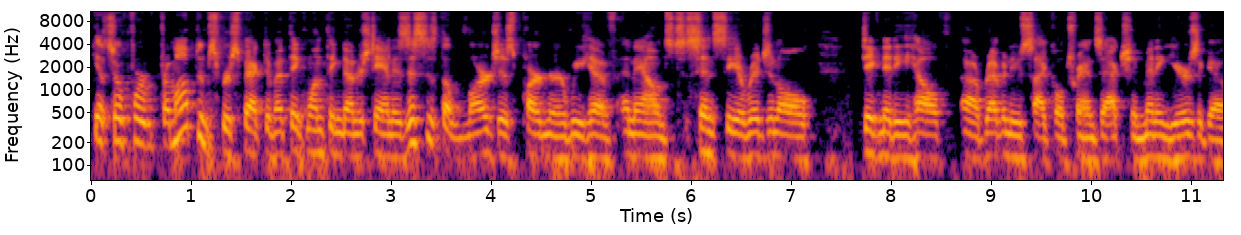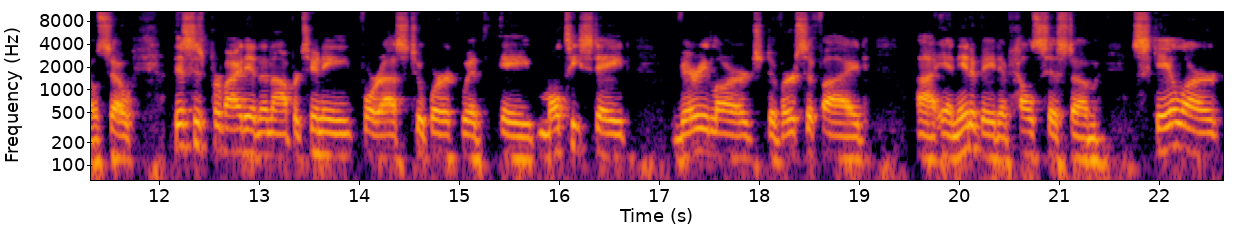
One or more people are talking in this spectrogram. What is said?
Yeah, so for, from Optum's perspective, I think one thing to understand is this is the largest partner we have announced since the original Dignity Health uh, revenue cycle transaction many years ago. So this has provided an opportunity for us to work with a multi state, very large, diversified, uh, and innovative health system scale our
